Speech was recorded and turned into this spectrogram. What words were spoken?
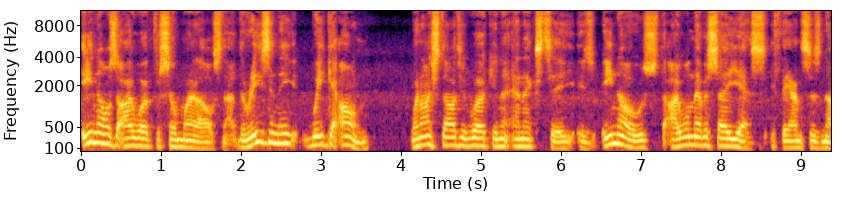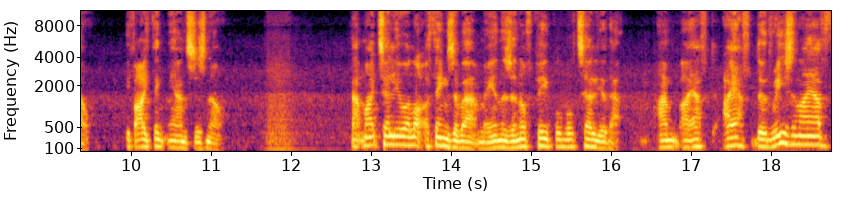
he knows that I work for somewhere else now. The reason he, we get on when I started working at NXT is he knows that I will never say yes if the answer's no, if I think the answer's no. That might tell you a lot of things about me, and there's enough people will tell you that. I'm, I have, to, I have. The reason I have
